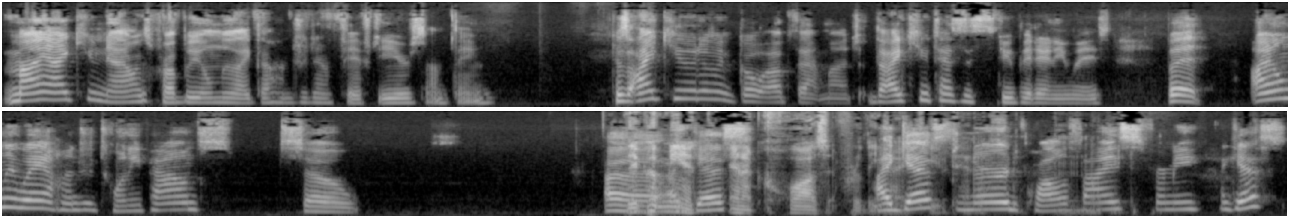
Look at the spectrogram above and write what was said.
My IQ now is probably only like 150 or something. Because IQ doesn't go up that much. The IQ test is stupid, anyways. But I only weigh 120 pounds, so. Uh, they put me I in, guess, in a closet for the I IQ guess test. nerd qualifies for me. I guess.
